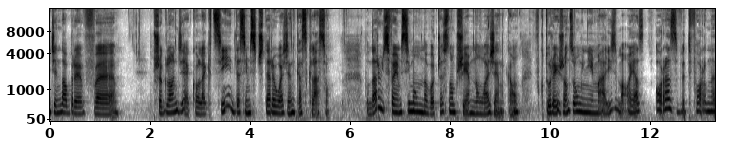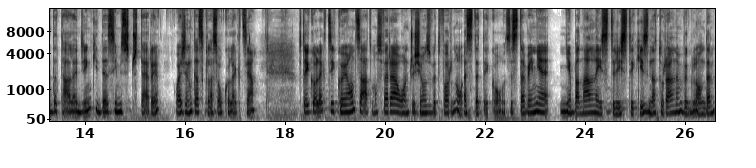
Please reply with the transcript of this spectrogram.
dzień dobry w przeglądzie kolekcji The Sims 4 Łazienka z klasą. Podaruj swoim Simom nowoczesną, przyjemną łazienkę, w której rządzą minimalizm oraz wytworne detale. Dzięki The Sims 4 Łazienka z klasą kolekcja. W tej kolekcji kojąca atmosfera łączy się z wytworną estetyką. Zestawienie niebanalnej stylistyki z naturalnym wyglądem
